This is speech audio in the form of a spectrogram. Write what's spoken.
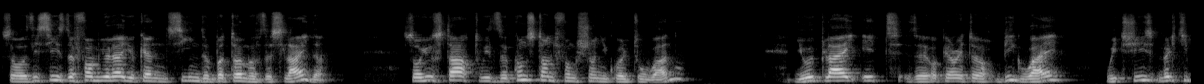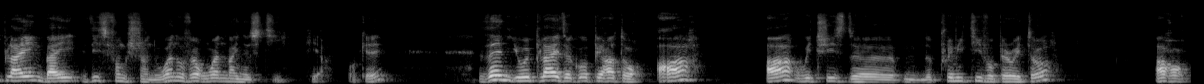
So this is the formula you can see in the bottom of the slide. So you start with the constant function equal to 1. You apply it, the operator big Y, which is multiplying by this function, 1 over 1 minus t here, okay? Then you apply the operator R, R, which is the, the primitive operator, R,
